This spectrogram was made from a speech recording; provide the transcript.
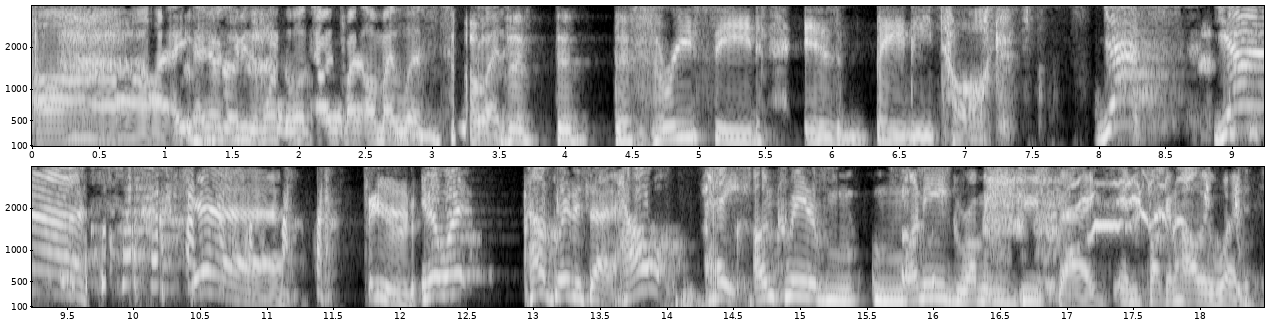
Ah, I, I know it's gonna be the one of the ones on my, on my list. So Go ahead. the, the the three seed is baby talk. yes, yes, yeah. Dude. You know what? How great is that? How hey, uncreative money grubbing douchebags in fucking Hollywood.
